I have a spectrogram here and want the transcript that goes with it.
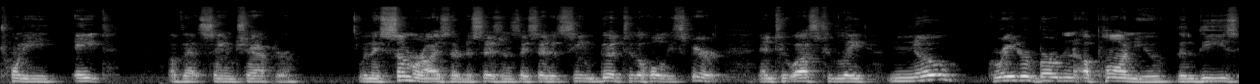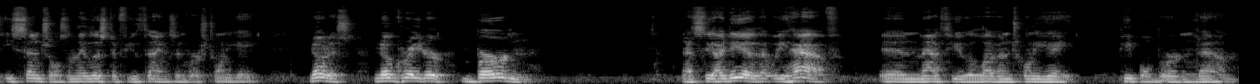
28 of that same chapter, when they summarized their decisions, they said it seemed good to the Holy Spirit and to us to lay no greater burden upon you than these essentials. And they list a few things in verse 28. Notice, no greater burden. That's the idea that we have in Matthew 11 28. People burdened down.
